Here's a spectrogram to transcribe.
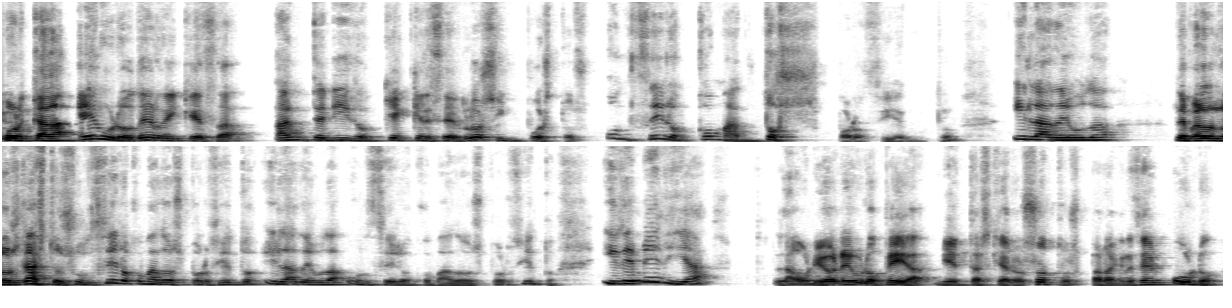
Por cada euro de riqueza han tenido que crecer los impuestos un 0,2% y la deuda, perdón, los gastos un 0,2% y la deuda un 0,2%. Y de media, la Unión Europea, mientras que a nosotros para crecer 1,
